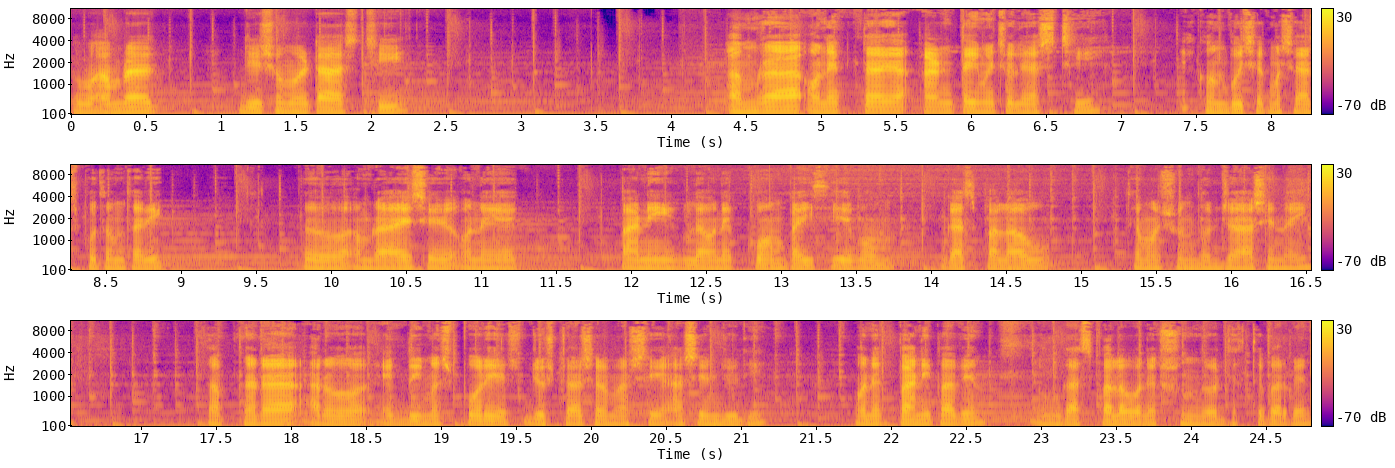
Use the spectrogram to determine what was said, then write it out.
এবং আমরা যে সময়টা আসছি, আমরা অনেকটা আন টাইমে চলে আসছি। এখন বৈশাখ মাসে আজ প্রথম তারিখ। তো আমরা এসে অনেক পানিগুলো অনেক কম পাইছি এবং গাছপালাও তেমন সৌন্দর্য আসে নাই। আপনারা আরও এক দুই মাস পরে জ্যৈষ্ঠ আষাঢ় মাসে আসেন যদি। অনেক পানি পাবেন এবং গাছপালাও অনেক সুন্দর দেখতে পারবেন।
